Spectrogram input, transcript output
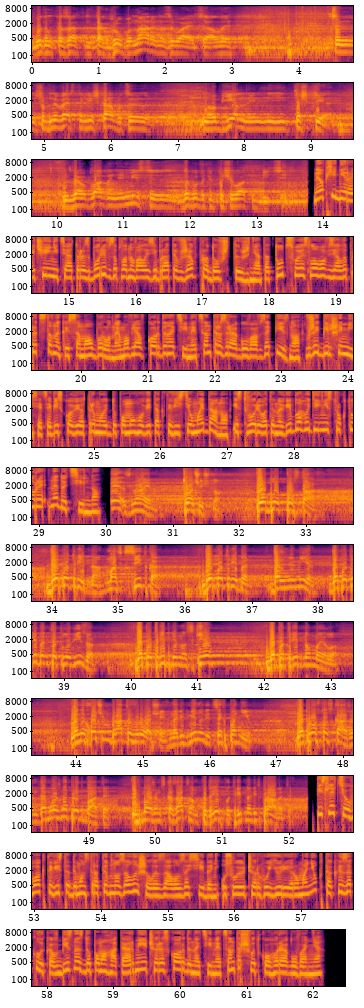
будемо казати, ну, так грубо нари називаються, але це щоб не вести ліжка, бо це ну, об'ємне і тяжке для обладнання місць, де будуть відпочивати бійці. Необхідні речі ініціатори зборів запланували зібрати вже впродовж тижня. Та тут своє слово взяли представники самооборони. Мовляв, координаційний центр зреагував запізно. Вже більше місяця військові отримують допомогу від активістів майдану, і створювати нові благодійні структури недоцільно. Ми знаємо точечно по блокпостах, де потрібна маск-сітка, де потрібен дальномір, де потрібен тепловізор, де потрібні носки, де потрібно мило. Ми не хочемо брати гроші, на відміну від цих панів. Ми просто скажемо, де можна придбати, і можемо сказати вам, куди їх потрібно відправити. Після цього активісти демонстративно залишили залу засідань. У свою чергу Юрій Романюк таки закликав бізнес допомагати армії через координаційний центр швидкого реагування.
